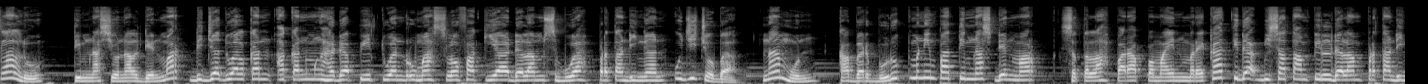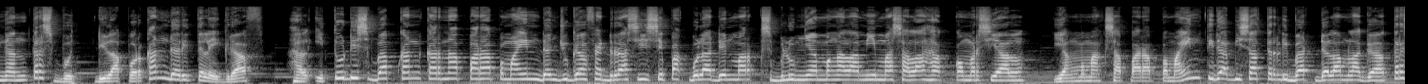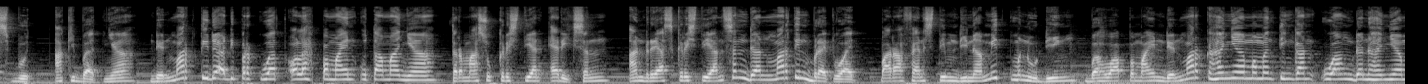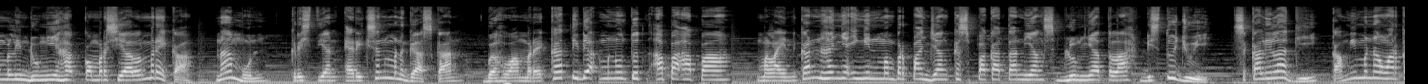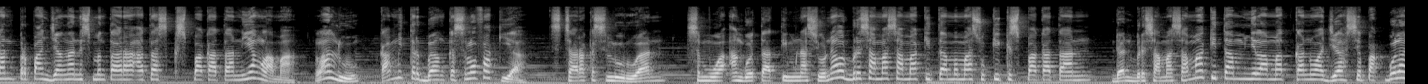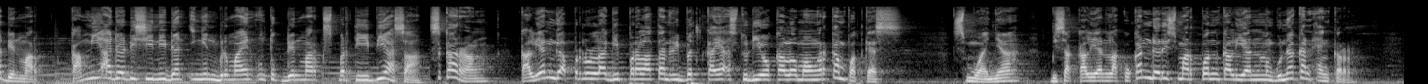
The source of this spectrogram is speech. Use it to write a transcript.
lalu, tim nasional Denmark dijadwalkan akan menghadapi tuan rumah Slovakia dalam sebuah pertandingan uji coba. Namun, kabar buruk menimpa timnas Denmark setelah para pemain mereka tidak bisa tampil dalam pertandingan tersebut. Dilaporkan dari Telegraph, hal itu disebabkan karena para pemain dan juga Federasi Sepak Bola Denmark sebelumnya mengalami masalah hak komersial yang memaksa para pemain tidak bisa terlibat dalam laga tersebut. Akibatnya, Denmark tidak diperkuat oleh pemain utamanya, termasuk Christian Eriksen, Andreas Christiansen, dan Martin Braithwaite. Para fans tim Dinamit menuding bahwa pemain Denmark hanya mementingkan uang dan hanya melindungi hak komersial mereka. Namun, Christian Eriksen menegaskan bahwa mereka tidak menuntut apa-apa, melainkan hanya ingin memperpanjang kesepakatan yang sebelumnya telah disetujui. Sekali lagi, kami menawarkan perpanjangan sementara atas kesepakatan yang lama. Lalu, kami terbang ke Slovakia. Secara keseluruhan, semua anggota tim nasional bersama-sama kita memasuki kesepakatan dan bersama-sama kita menyelamatkan wajah sepak bola Denmark. Kami ada di sini dan ingin bermain untuk Denmark seperti biasa. Sekarang, kalian nggak perlu lagi peralatan ribet kayak studio kalau mau ngerekam podcast. Semuanya bisa kalian lakukan dari smartphone kalian menggunakan Anchor.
